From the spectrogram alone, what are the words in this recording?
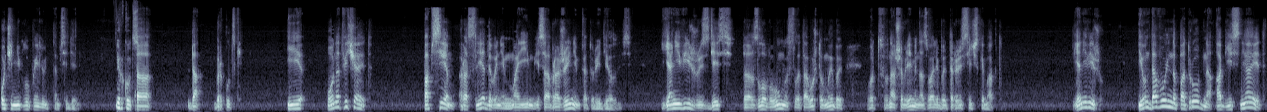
очень неглупые люди там сидели. Иркутск. А, да, в Иркутске. И он отвечает, по всем расследованиям моим и соображениям, которые делались, я не вижу здесь э, злого умысла того, что мы бы вот в наше время назвали бы террористическим актом. Я не вижу. И он довольно подробно объясняет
